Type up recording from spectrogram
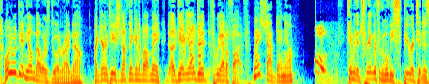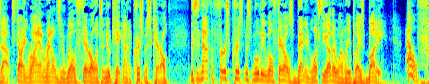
I wonder what Danielle Meller's doing right now. I guarantee she's not thinking about me. Uh, Danielle did three out of five. Nice job, Danielle. Thanks. Tammy, the trailer for the movie Spirited is out, starring Ryan Reynolds and Will Ferrell. It's a new take on A Christmas Carol. This is not the first Christmas movie Will Ferrell's been in. What's the other one where he plays Buddy? Elf.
